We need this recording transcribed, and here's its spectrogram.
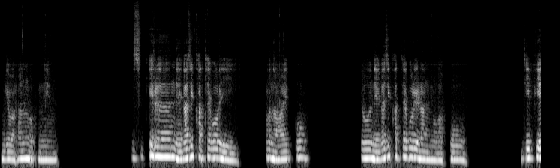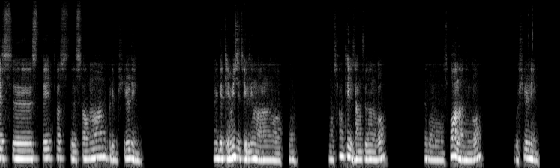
공격을 하는 것 같네요. 스킬은 네 가지 카테고리로 나와 있고 요 네 가지 카테고리라는 것 같고 DPS, 스테이터스, 서먼, 그리고 힐링 이게 데미지 딜링 말하는 것 같고 뭐 상태 이상 주는 거 그리고 뭐 소환하는 거, 그리고 힐링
